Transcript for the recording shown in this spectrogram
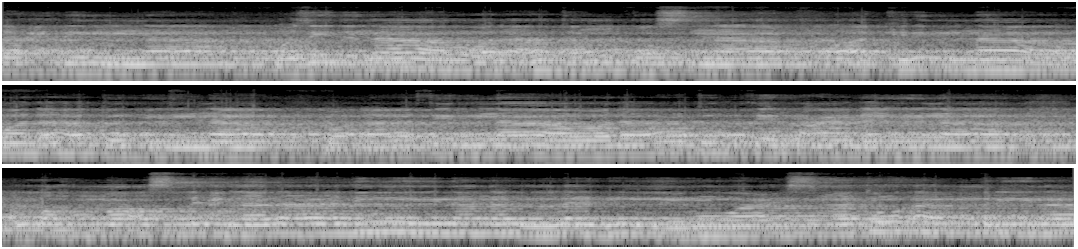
تحرمنا. وزدنا ولا تنقصنا وأكرمنا ولا تهنا وآثرنا ولا تؤثر علينا. اللهم أصلح لنا ديننا الذي هو عصمة أمرنا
